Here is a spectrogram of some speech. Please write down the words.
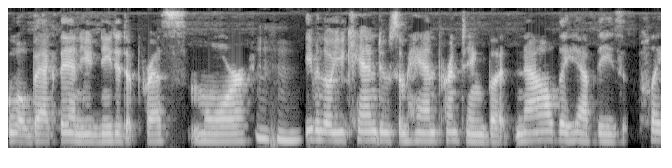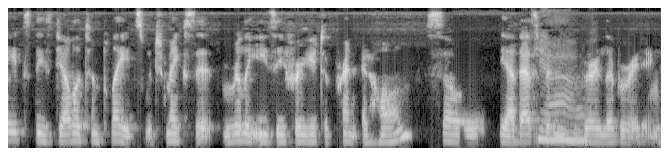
well, back then you needed to press more, mm-hmm. even though you can do some hand printing. But now they have these plates, these gelatin plates, which makes it really easy for you to print at home. So, yeah, that's yeah. been very liberating.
